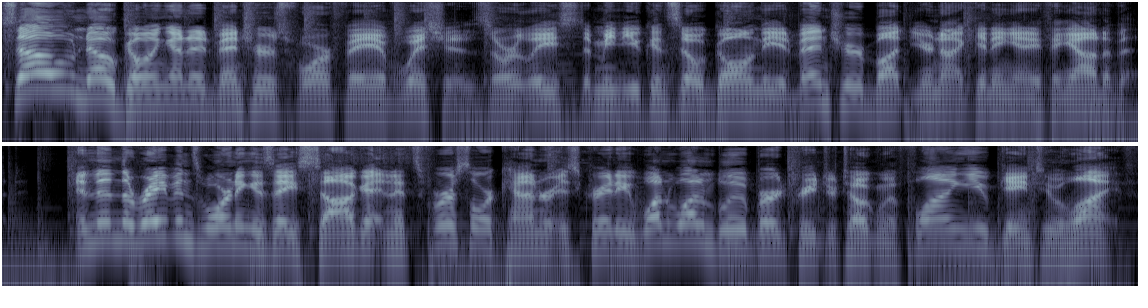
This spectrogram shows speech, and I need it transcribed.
So, no going on adventures for Fae of Wishes, or at least, I mean, you can still go on the adventure, but you're not getting anything out of it. And then the Raven's Warning is a saga, and its first lore counter is create a 1-1 blue bird creature token with flying, you gain 2 life.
